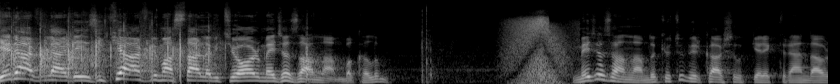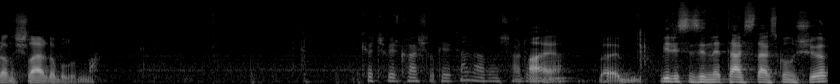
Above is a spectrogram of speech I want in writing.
Yedi harflerdeyiz. İki harfli mastarla bitiyor. Mecaz anlam bakalım. Mecaz anlamda kötü bir karşılık gerektiren davranışlarda bulunma. kötü bir karşılık gerektiren davranışlarda. Aynen. Böyle Biri sizinle ters ters konuşuyor.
